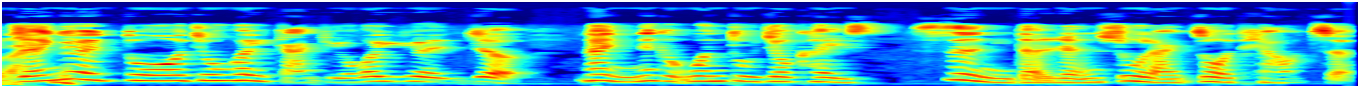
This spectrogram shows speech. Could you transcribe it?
来。人越多就会感觉会越热，那你那个温度就可以视你的人数来做调整。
